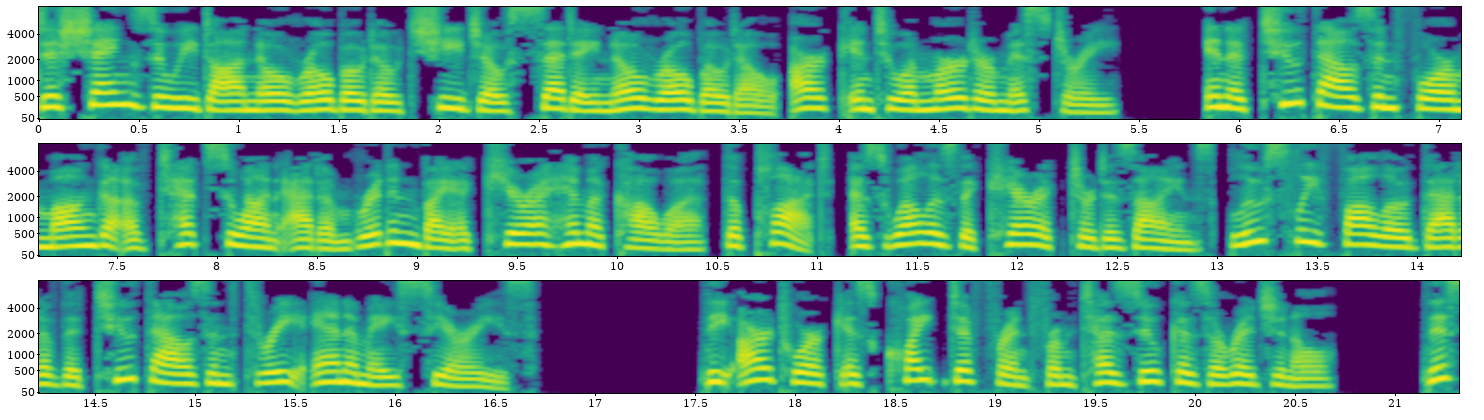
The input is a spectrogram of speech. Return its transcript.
da no Roboto Chijo Sede no Roboto arc into a murder mystery. In a 2004 manga of Tetsuwan Atom written by Akira Himekawa, the plot, as well as the character designs, loosely followed that of the 2003 anime series. The artwork is quite different from Tezuka's original. This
